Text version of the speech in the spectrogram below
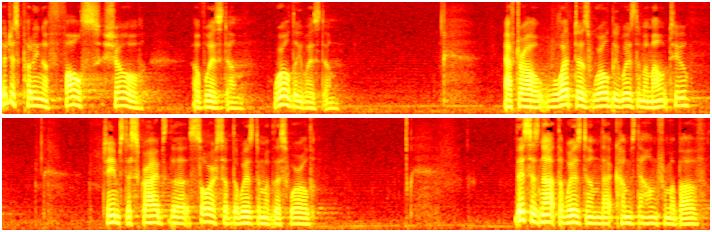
they're just putting a false show of wisdom, worldly wisdom. After all, what does worldly wisdom amount to? James describes the source of the wisdom of this world. This is not the wisdom that comes down from above,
